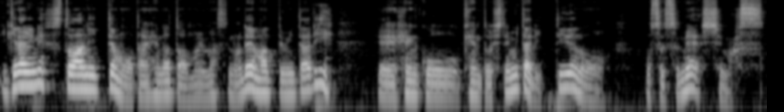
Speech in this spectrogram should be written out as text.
いきなりねストアに行っても大変だとは思いますので待ってみたり、えー、変更を検討してみたりっていうのをおすすめします。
